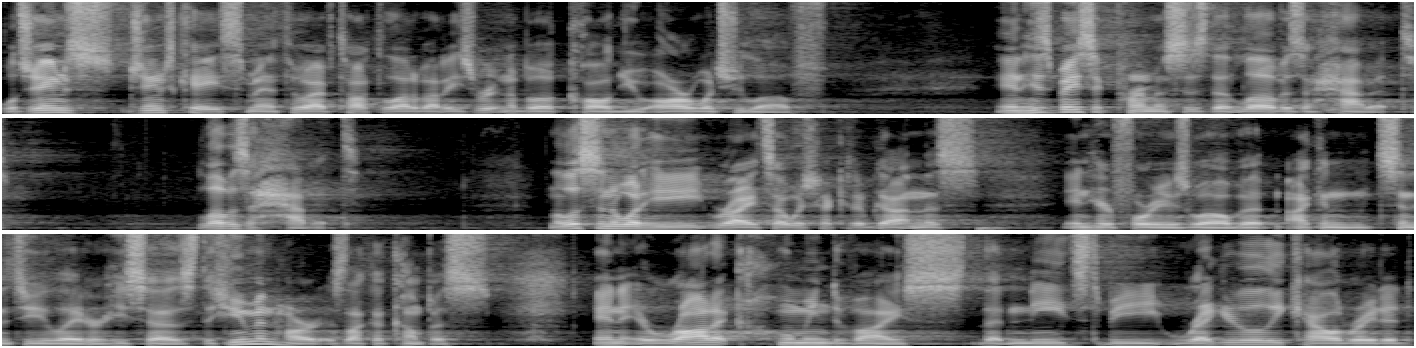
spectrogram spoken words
Well, James, James K. Smith, who I've talked a lot about, he's written a book called You Are What You Love. And his basic premise is that love is a habit. Love is a habit. Now, listen to what he writes. I wish I could have gotten this in here for you as well, but I can send it to you later. He says The human heart is like a compass, an erotic homing device that needs to be regularly calibrated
